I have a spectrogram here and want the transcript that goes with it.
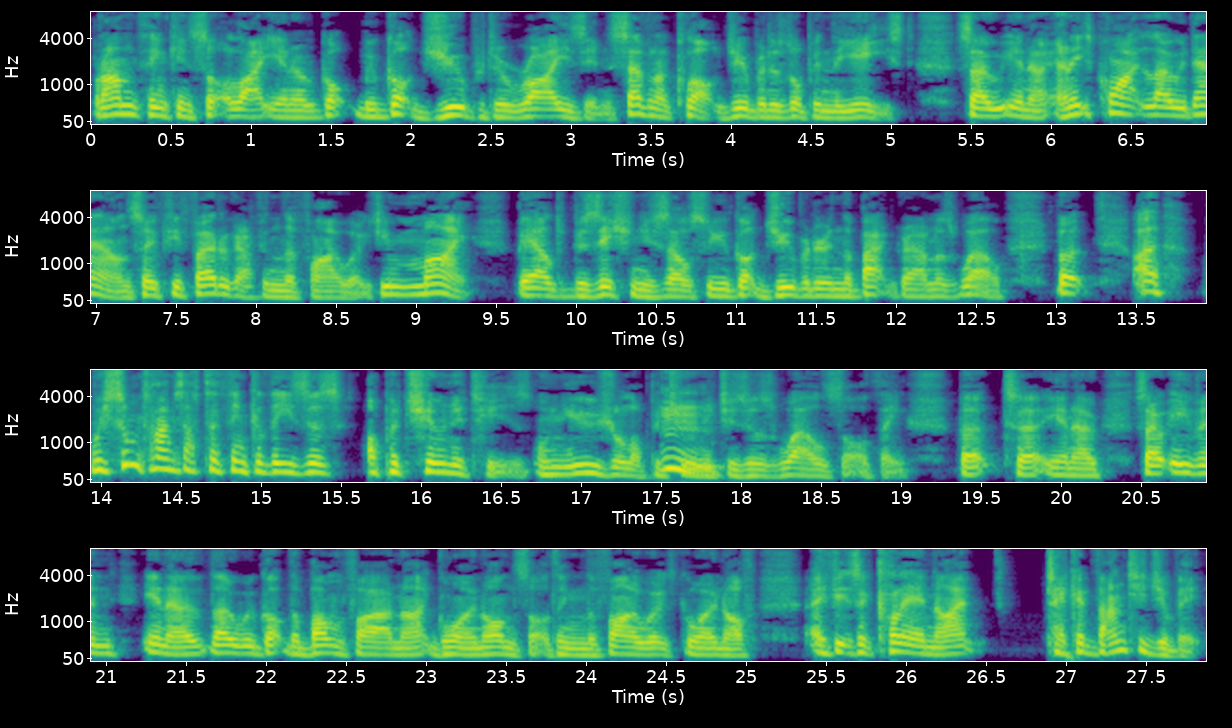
But I'm thinking sort of like, you know, we've got we've got Jupiter rising, seven o'clock. Jupiter's up in the east, so you know and it's quite low down. So if you're photographing the fireworks, you might be able to position yourself so you've got Jupiter in the background as well. But uh, we sometimes have to think of these as opportunities, unusual opportunities mm. as well, sort of thing. But, uh, you know, so even, you know, though we've got the bonfire night going on sort of thing, the fireworks going off, if it's a clear night, take advantage of it.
